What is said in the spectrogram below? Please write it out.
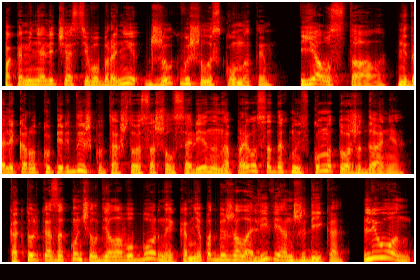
Пока меняли часть его брони, Джилк вышел из комнаты. Я устал. Не дали короткую передышку, так что я сошел с арены и направился отдохнуть в комнату ожидания. Как только я закончил дело в уборной, ко мне подбежала Оливия и Анжелика. «Леон,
